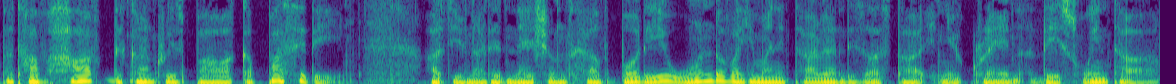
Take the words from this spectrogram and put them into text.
that have halved the country's power capacity. As the United Nations health body warned of a humanitarian disaster in Ukraine this winter.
